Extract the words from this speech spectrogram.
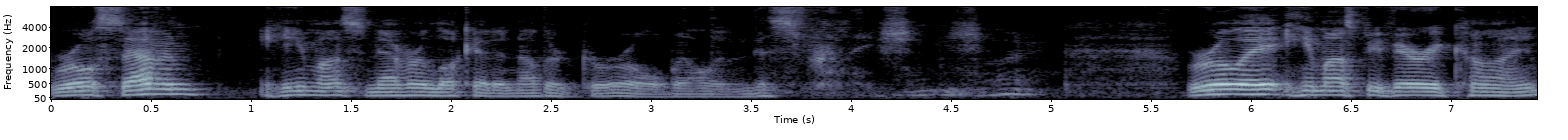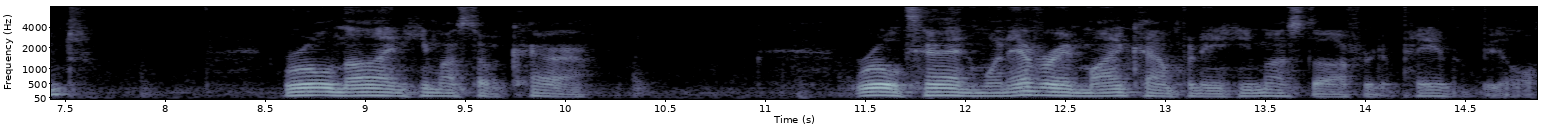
Rule 7 he must never look at another girl while in this relationship. Oh, my. Rule 8 he must be very kind. Rule 9 he must have a car. Rule 10 whenever in my company he must offer to pay the bill.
